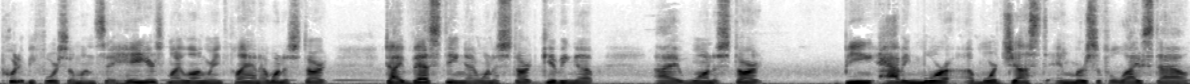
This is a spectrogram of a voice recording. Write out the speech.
put it before someone and say, hey, here's my long range plan. I want to start divesting, I want to start giving up I want to start being having more a more just and merciful lifestyle.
